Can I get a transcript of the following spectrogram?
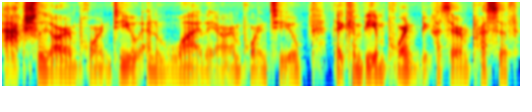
actually are important to you and why they are important to you. They can be important because they're impressive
